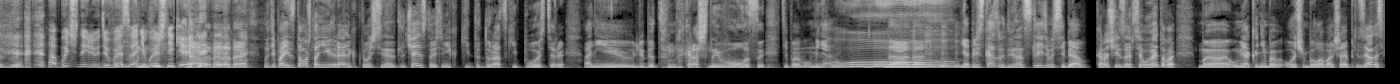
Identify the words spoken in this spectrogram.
Обычные люди vs анимешники. Да-да-да-да. Ну, типа, из-за того, что они реально как-то очень сильно отличаются, то есть у них какие-то дурацкие постеры, они любят накрашенные волосы. Типа, у меня... Да, да. Я пересказываю 12-летнего себя. Короче, из-за всего этого мы, у меня к аниме очень была большая предвзятость.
